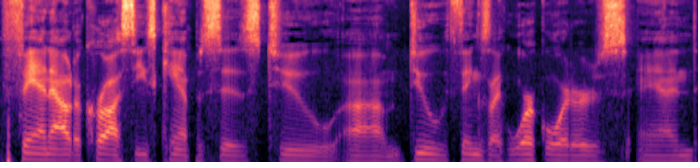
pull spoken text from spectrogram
fan out across these campuses to um, do things like work orders and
